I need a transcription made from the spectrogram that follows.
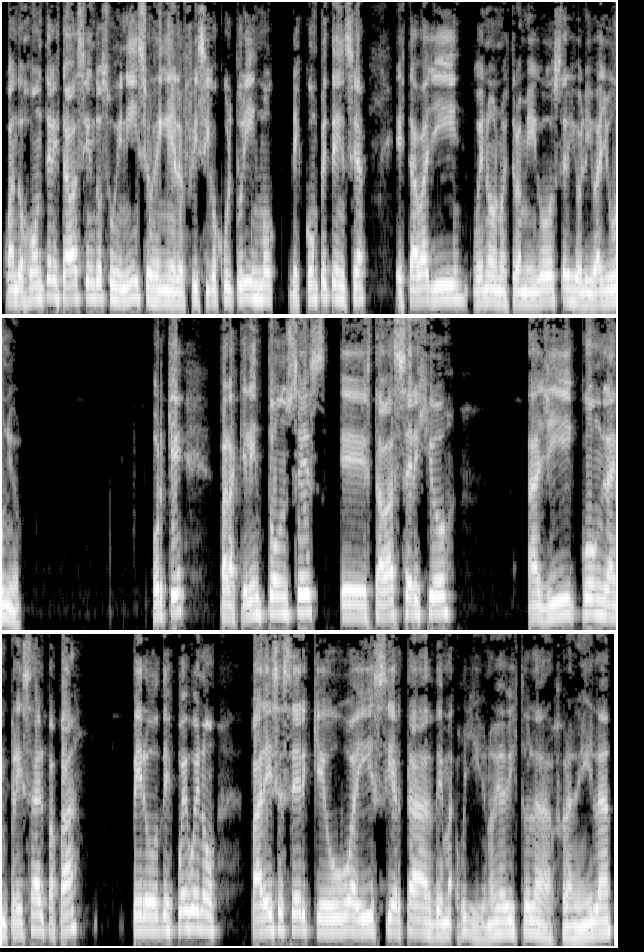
cuando Hunter estaba haciendo sus inicios en el físico-culturismo de competencia, estaba allí, bueno, nuestro amigo Sergio Oliva Jr. Porque para aquel entonces eh, estaba Sergio allí con la empresa del papá, pero después, bueno, parece ser que hubo ahí cierta... Oye, yo no había visto la franela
